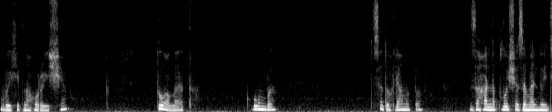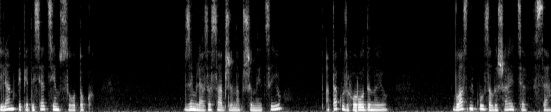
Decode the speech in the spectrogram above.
вихід на горище, туалет, клумби. Все доглянуто. Загальна площа земельної ділянки 57 соток. Земля засаджена пшеницею, а також городиною. Власнику залишається все.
